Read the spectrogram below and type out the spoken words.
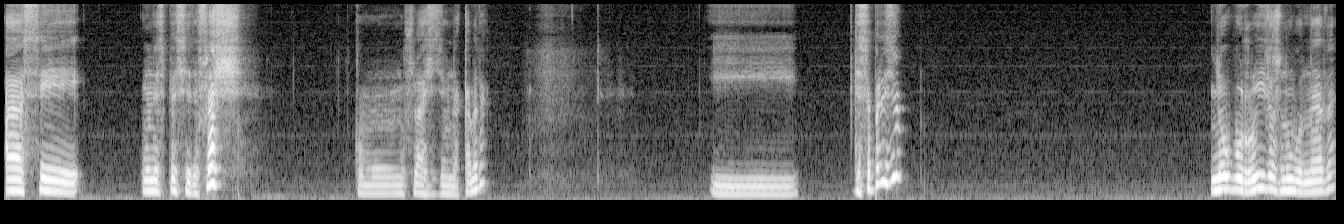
hace una especie de flash, como un flash de una cámara, y desapareció. No hubo ruidos, no hubo nada.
